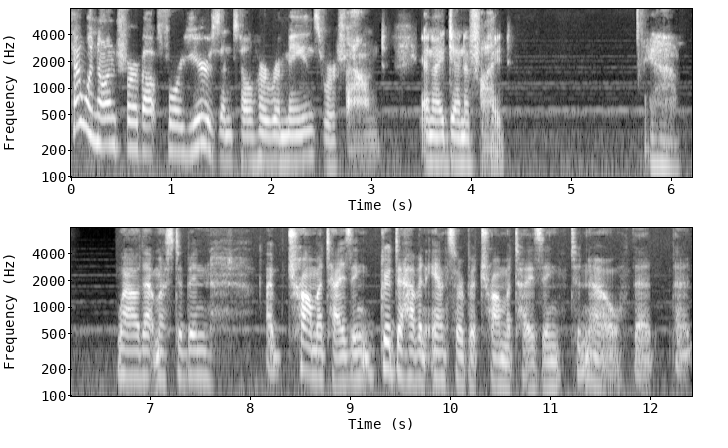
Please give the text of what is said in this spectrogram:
that went on for about four years until her remains were found and identified. Yeah. Wow, that must have been uh, traumatizing. Good to have an answer, but traumatizing to know that that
